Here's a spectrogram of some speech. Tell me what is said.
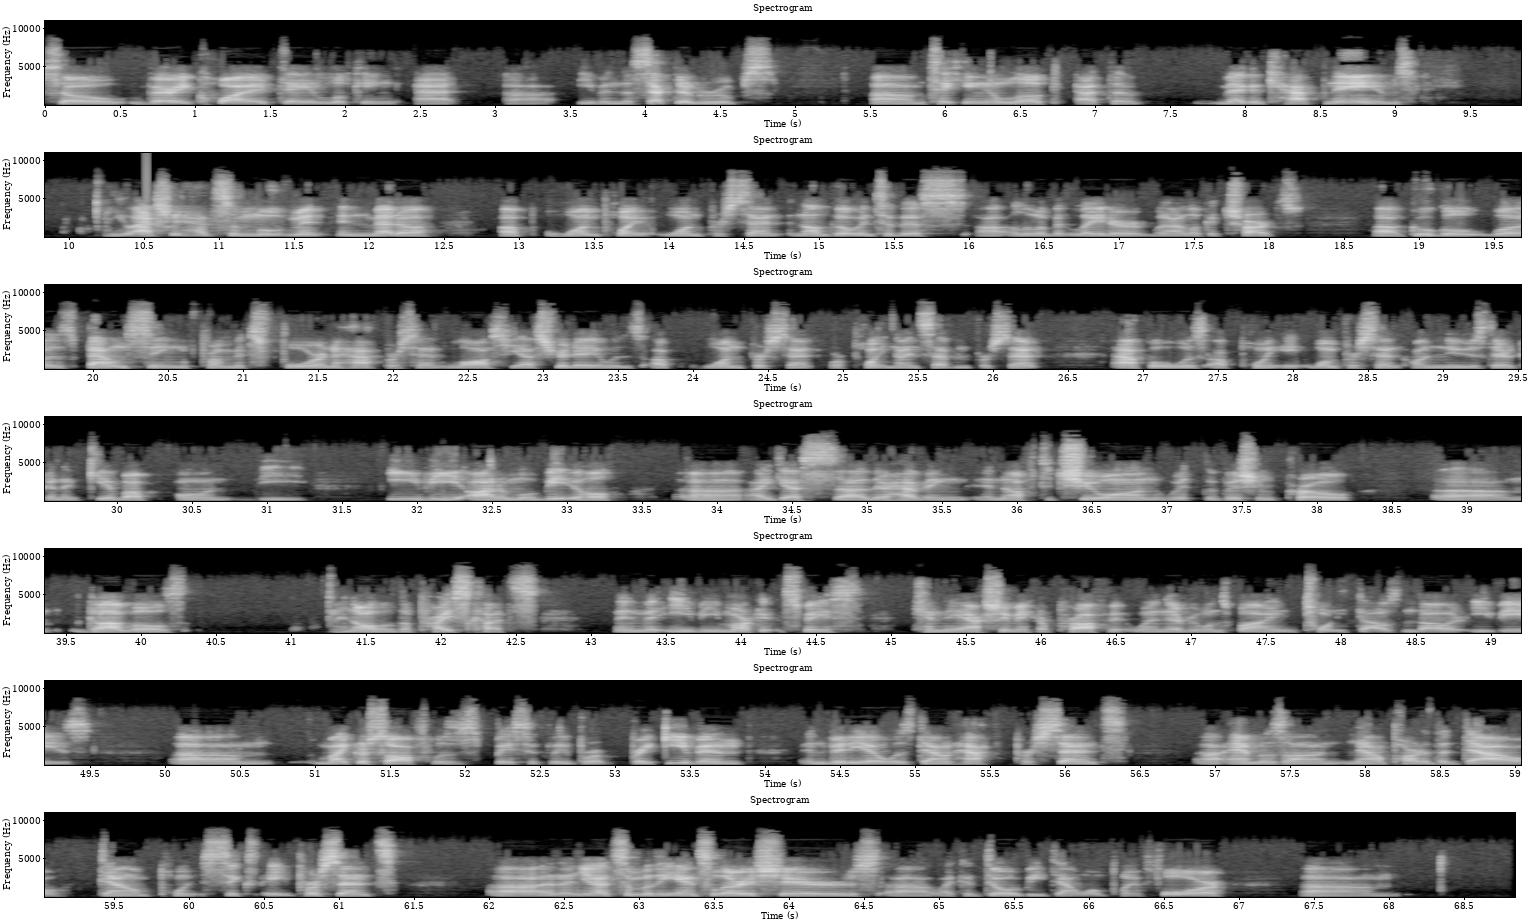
So, very quiet day looking at uh, even the sector groups. Um, taking a look at the mega cap names, you actually had some movement in Meta up 1.1%. And I'll go into this uh, a little bit later when I look at charts. Uh, Google was bouncing from its 4.5% loss yesterday. It was up 1% or 0.97%. Apple was up 0.81% on news they're going to give up on the EV automobile. Uh, I guess uh, they're having enough to chew on with the Vision Pro um, goggles and all of the price cuts in the EV market space, can they actually make a profit when everyone's buying twenty thousand dollar EVs? Um, Microsoft was basically break even. Nvidia was down half percent. Uh, Amazon now part of the Dow down 0.68 percent. Uh, and then you had some of the ancillary shares uh, like Adobe down 1.4. Um,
